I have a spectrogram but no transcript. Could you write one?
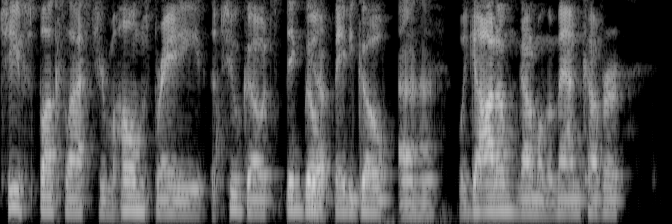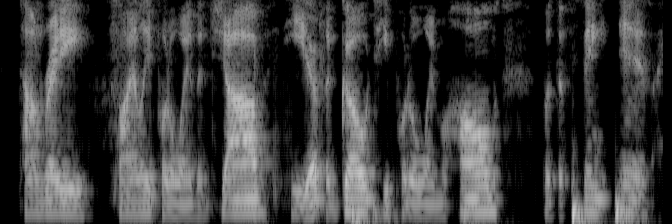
Chiefs Bucs last year. Mahomes, Brady, the two goats, big goat, Yep. baby goat. Uh huh. We got him. Got him on the man cover. Tom Brady finally put away the job. He is the goat. He put away Mahomes. But the thing is, I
